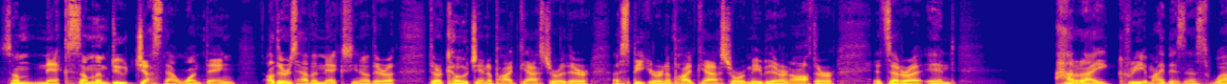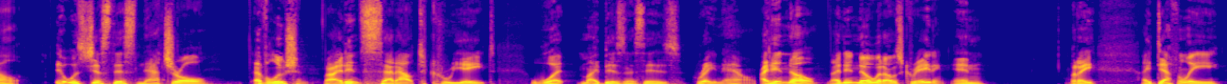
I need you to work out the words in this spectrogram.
some mix. Some of them do just that one thing. Others have a mix. You know, they're a they're a coach and a podcaster, or they're a speaker and a podcaster, or maybe they're an author, etc. And how did I create my business? Well, it was just this natural evolution. Right? I didn't set out to create what my business is right now. I didn't know. I didn't know what I was creating, and but I I definitely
